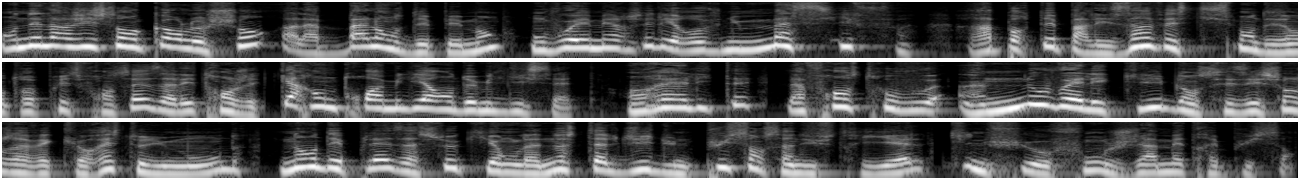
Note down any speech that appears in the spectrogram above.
En élargissant encore le champ à la balance des paiements, on voit émerger les revenus massifs rapportés par les investissements des entreprises françaises à l'étranger, 43 milliards en 2017. En réalité, la France trouve un nouvel équilibre dans ses échanges avec le reste du monde, n'en déplaise à ceux qui ont la nostalgie d'une puissance industrielle qui ne fut au fond jamais très puissante.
